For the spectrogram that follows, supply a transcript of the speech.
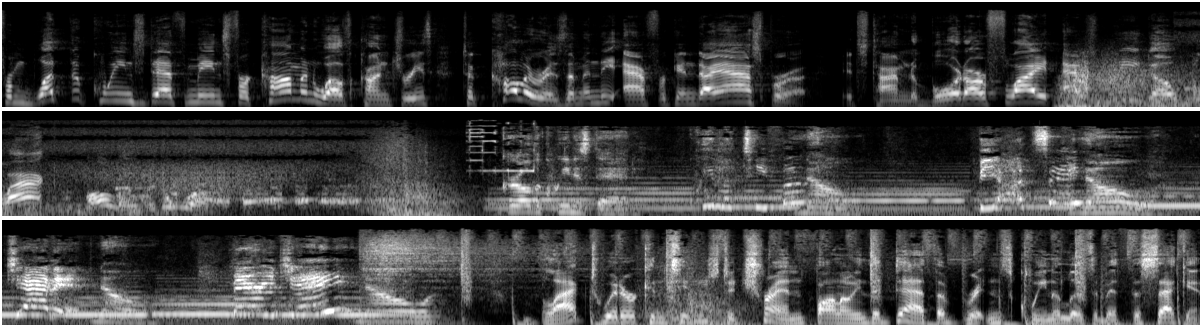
from what the Queen's death means for Commonwealth countries to colorism in the African diaspora. It's time to board our flight as we go black all over the world. Girl, the Queen is dead. Queen Latifah? No. Beyonce? No. Janet? No. Mary J? No. Black Twitter continues to trend following the death of Britain's Queen Elizabeth II,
